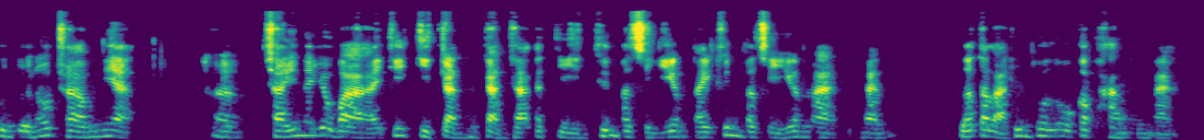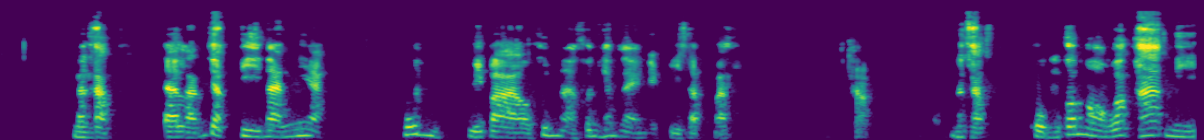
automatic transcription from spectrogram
คุณโดนัลด์ทรัมป์เนี่ยใช้นโยบายที่กีดกันการค้ากับจีนขึ้นภาษีกันไปขึ้นภาษีกันมาแบบนั้น แล้วตลาดหุ้นทั่วโลกก็พังลงมานะครับ แต่หลังจากปีนั้นเนี่ยหุ้น rebound ขึ้นมาค่อนข้างแรงในปีถัดไปครับนะครับ ผมก็มองว่าภาพนี้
